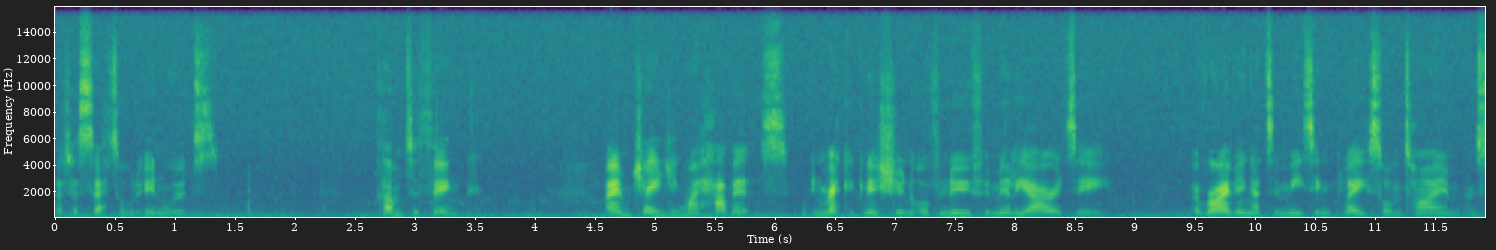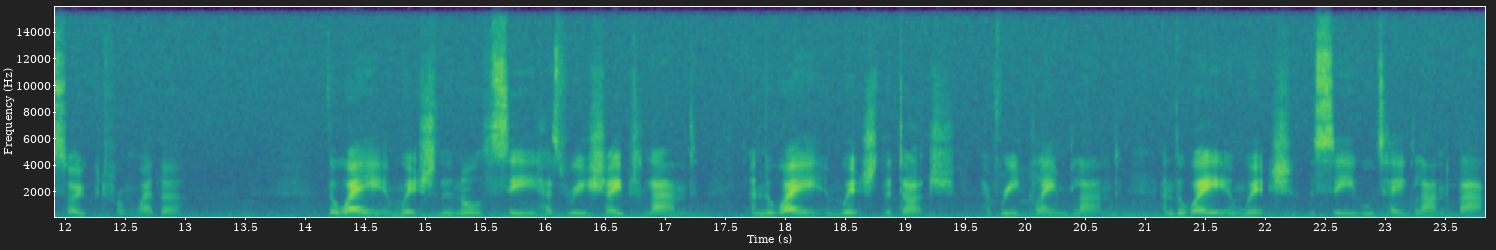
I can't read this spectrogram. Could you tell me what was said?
that has settled inwards. Come to think, I am changing my habits in recognition of new familiarity, arriving at a meeting place on time and soaked from weather. The way in which the North Sea has reshaped land, and the way in which the Dutch have reclaimed land, and the way in which the sea will take land back,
